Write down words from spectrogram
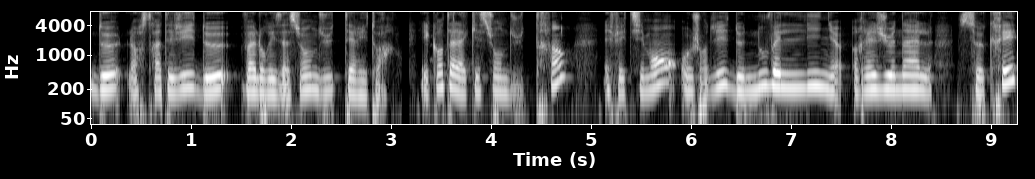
de leur stratégie de valorisation du territoire. Et quant à la question du train, effectivement, aujourd'hui, de nouvelles lignes régionales se créent.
